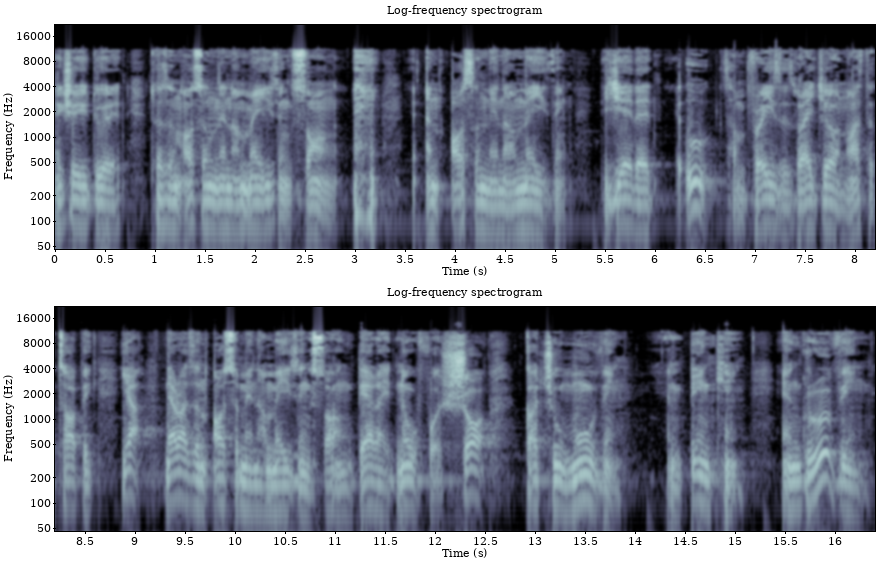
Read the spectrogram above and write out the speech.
make sure you do it. It was an awesome and amazing song. an awesome and amazing. Did you hear that? Ooh, some phrases right here on the topic. Yeah, that was an awesome and amazing song that I know for sure got you moving and thinking and grooving.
